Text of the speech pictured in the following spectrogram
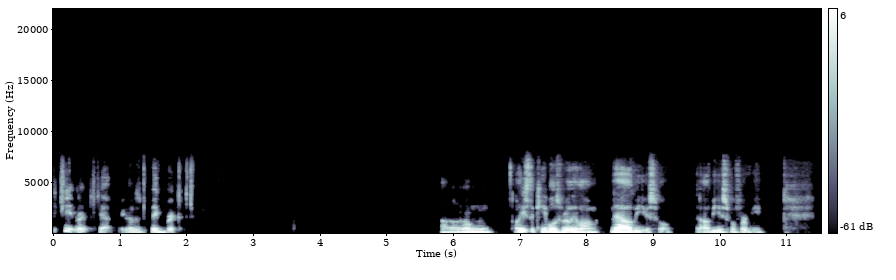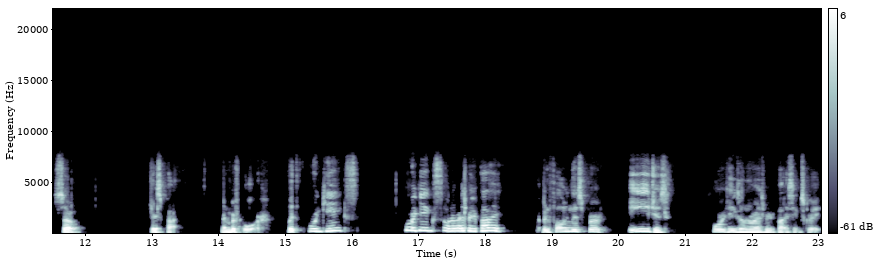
You see it, right? Yeah, it was a big brick. Um, at least the cable is really long. That'll be useful. That'll be useful for me. So, this Pi, number four, with four gigs. Four gigs on a Raspberry Pi. I've been following this for ages. Four gigs on a Raspberry Pi seems great.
